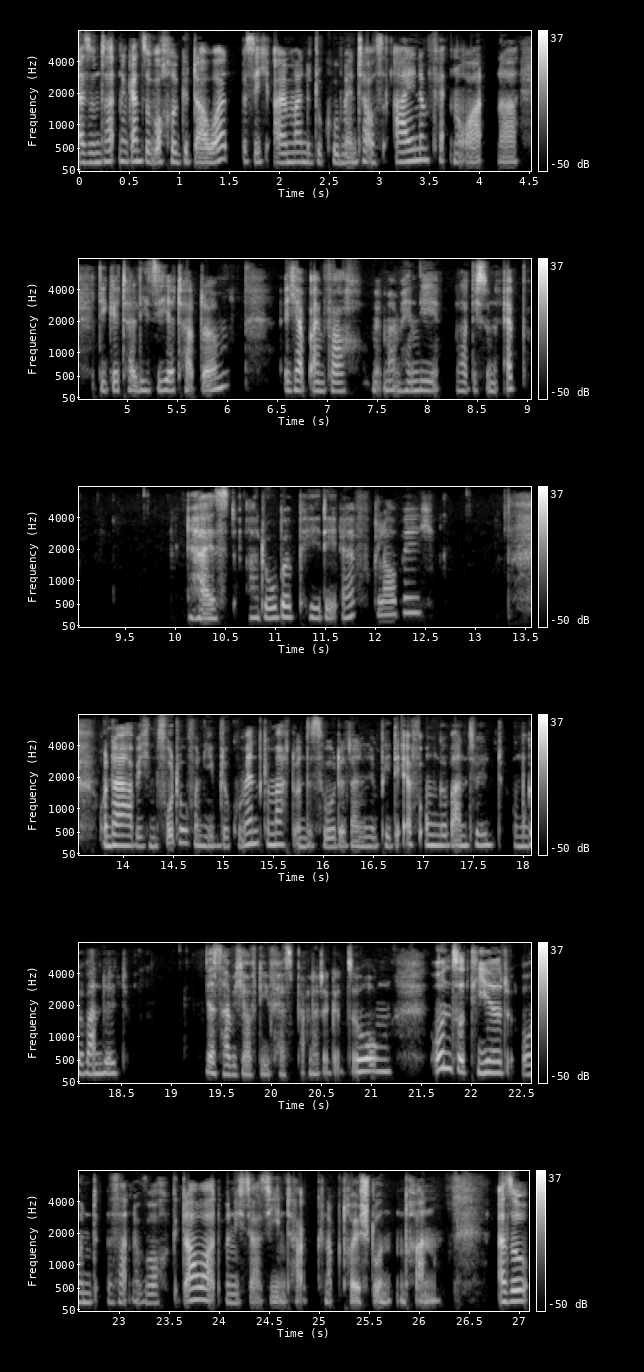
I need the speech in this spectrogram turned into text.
also es hat eine ganze Woche gedauert, bis ich all meine Dokumente aus einem fetten Ordner digitalisiert hatte. Ich habe einfach mit meinem Handy, hatte ich so eine App, heißt Adobe PDF, glaube ich. Und da habe ich ein Foto von jedem Dokument gemacht und es wurde dann in PDF umgewandelt, umgewandelt. Das habe ich auf die Festplatte gezogen und sortiert und es hat eine Woche gedauert und ich saß jeden Tag knapp drei Stunden dran. Also,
